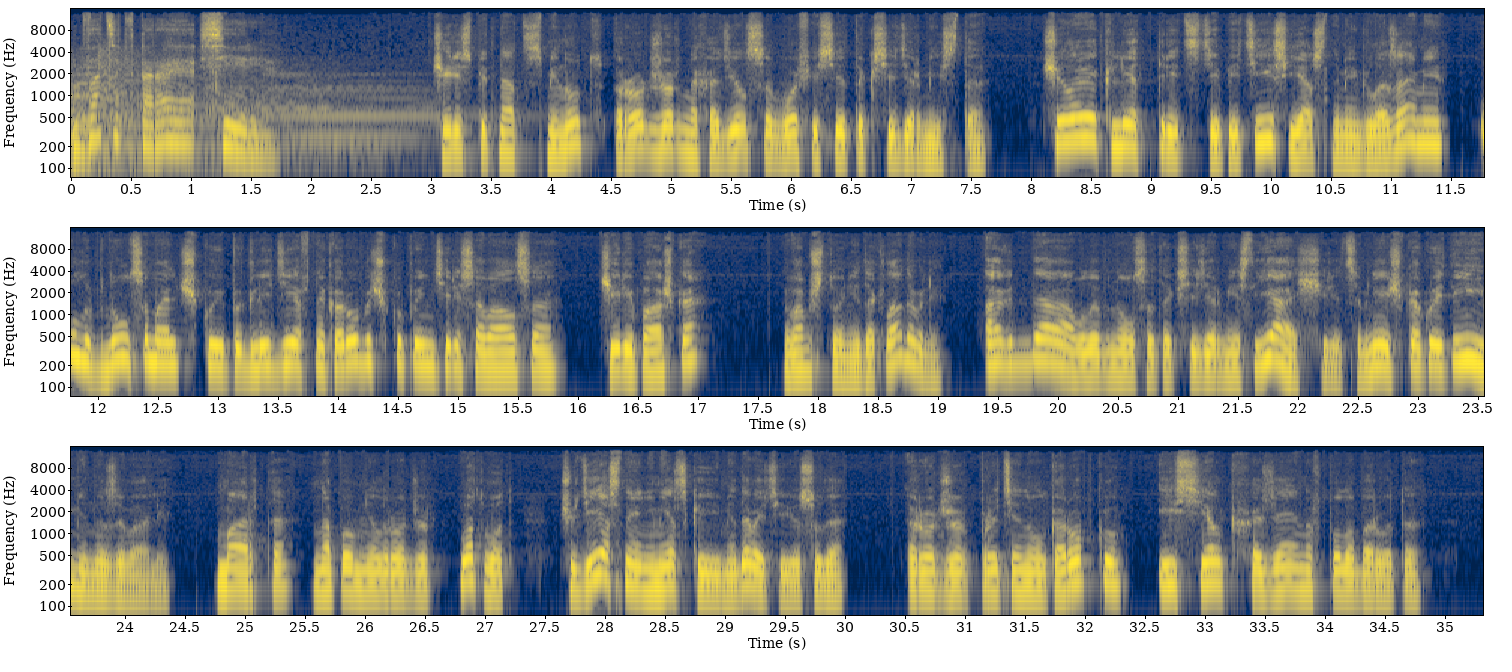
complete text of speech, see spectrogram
22 серия. Через 15 минут Роджер находился в офисе таксидермиста. Человек лет 35 с ясными глазами улыбнулся мальчику и, поглядев на коробочку, поинтересовался. «Черепашка? Вам что, не докладывали?» «Ах да», — улыбнулся таксидермист, — «ящерица. Мне еще какое-то имя называли». «Марта», — напомнил Роджер. «Вот-вот, чудесное немецкое имя. Давайте ее сюда». Роджер протянул коробку и сел к хозяину в полоборота.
